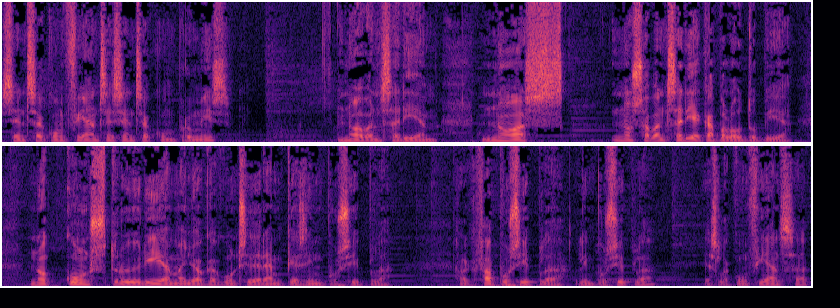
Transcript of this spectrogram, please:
Sense confiança i sense compromís no avançaríem, no es, no s'avançaria cap a l'utopia, no construiríem allò que considerem que és impossible. El que fa possible l'impossible és la confiança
